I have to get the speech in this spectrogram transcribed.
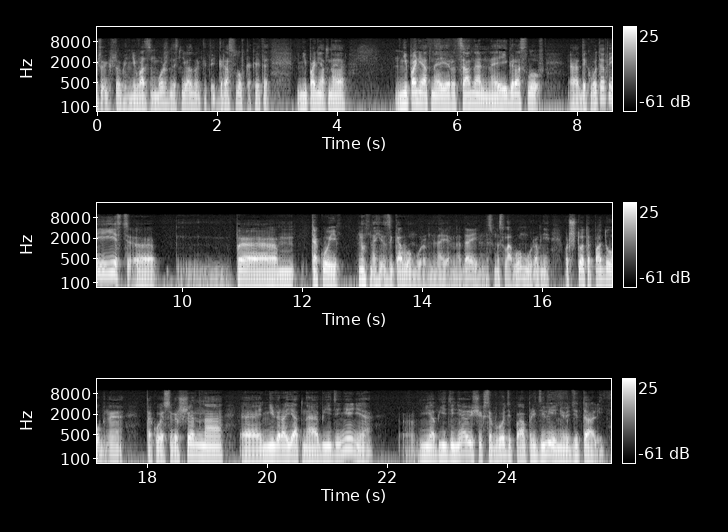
Что, что невозможность, невозможно, какая-то игра слов, какая-то непонятная, непонятная иррациональная игра слов. А, так вот это и есть э, такой, ну, на языковом уровне, наверное, да, или на смысловом уровне, вот что-то подобное, такое совершенно э, невероятное объединение, э, не объединяющихся вроде по определению деталей –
